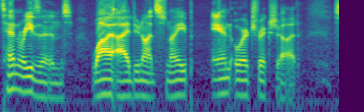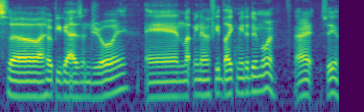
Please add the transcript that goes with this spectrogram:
10 reasons why I do not snipe and or trick shot. So, I hope you guys enjoy, and let me know if you'd like me to do more. Alright, see you.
